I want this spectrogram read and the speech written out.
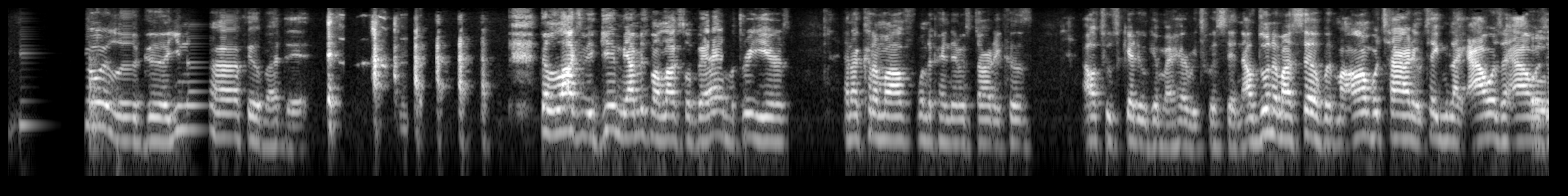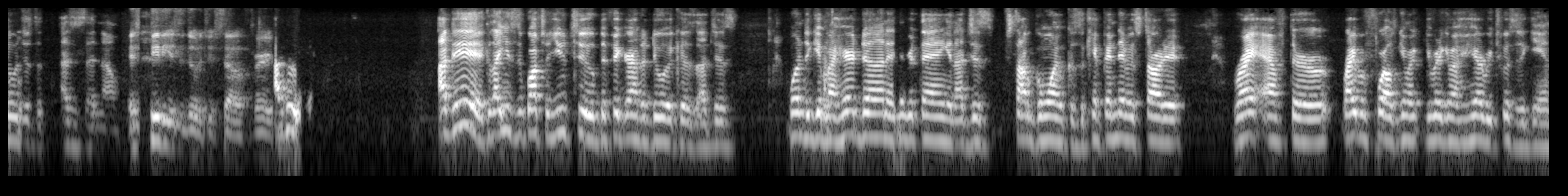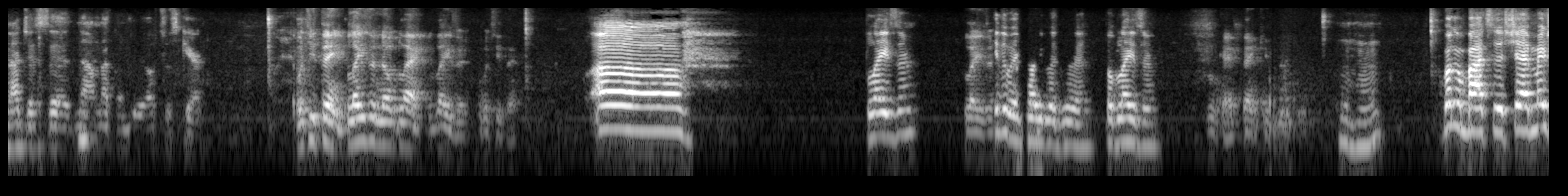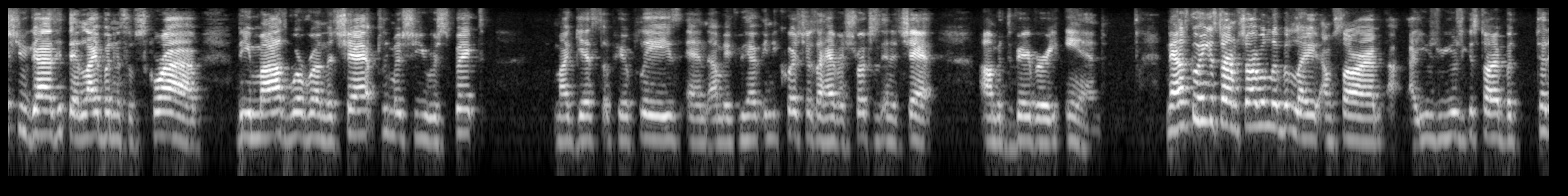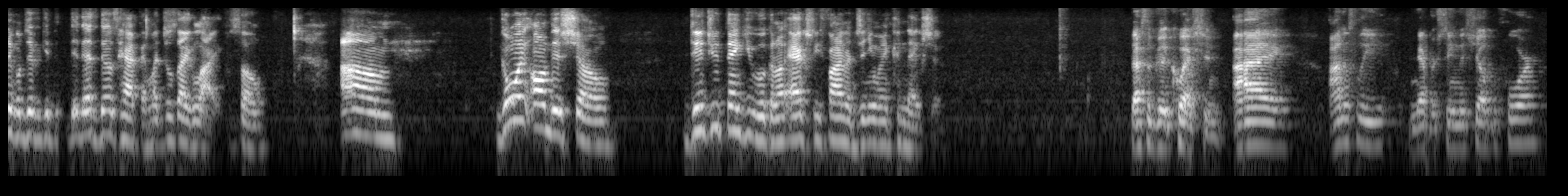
You look good. You know how I feel about that. the locks be getting me. I miss my locks so bad. I had for three years, and I cut them off when the pandemic started because I was too scared to get my hair retwisted. And I was doing it myself, but my arm was tired. It would take me like hours and hours. Oh. It was just, a, I just said no. It's tedious to do it yourself. Very. I, I did because I used to watch on YouTube to figure out how to do it because I just wanted to get my hair done and everything, and I just stopped going because the pandemic started right after, right before I was getting, getting ready to get my hair retwisted again. I just said, no, I'm not going to do it. I was too scared. What do you think? Blazer, no black blazer. What do you think? Uh, blazer. Blazer. Either way, probably look good, but blazer. Okay, thank you. Mm-hmm. Welcome back to the chat. Make sure you guys hit that like button and subscribe. The mods will run the chat. Please make sure you respect my guests up here, please. And um, if you have any questions, I have instructions in the chat um, at the very, very end. Now let's go ahead and get started. I'm sorry we're a little bit late. I'm sorry. I, I usually usually get started, but technical difficulty that does happen, like just like life. So, um, going on this show, did you think you were going to actually find a genuine connection? That's a good question. I honestly never seen the show before,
